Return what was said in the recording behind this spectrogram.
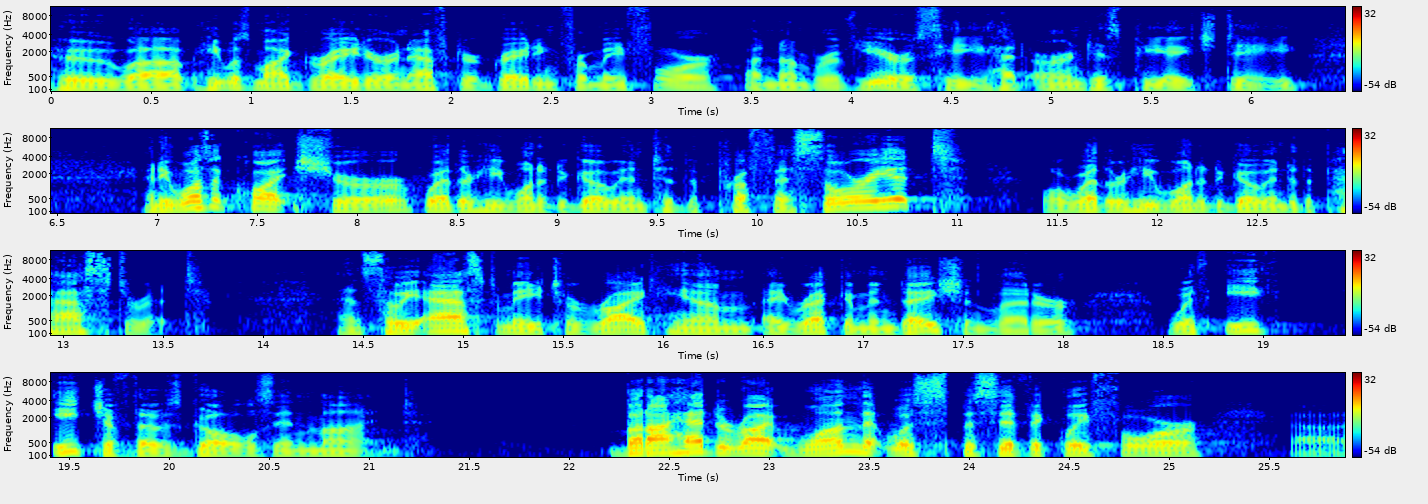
who uh, he was my grader, and after grading for me for a number of years, he had earned his PhD and he wasn't quite sure whether he wanted to go into the professoriate or whether he wanted to go into the pastorate. And so he asked me to write him a recommendation letter with each of those goals in mind. But I had to write one that was specifically for uh,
